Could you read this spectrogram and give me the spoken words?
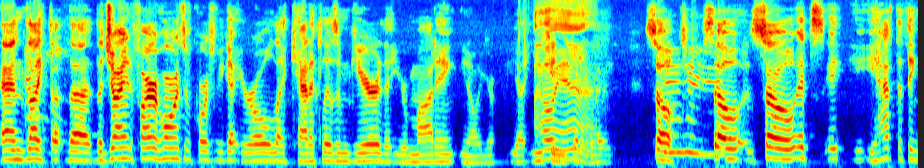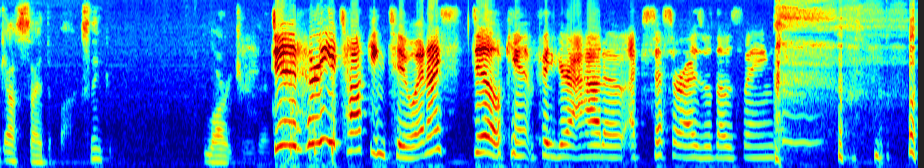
and like the, the the giant fire horns, of course, if you got your old like cataclysm gear that you're modding, you know, you're yeah, you Oh, can yeah. get away. So Mhm. so so it's it, you have to think outside the box. Think larger. Than, dude, who are you talking to? And I still can't figure out how to accessorize with those things.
